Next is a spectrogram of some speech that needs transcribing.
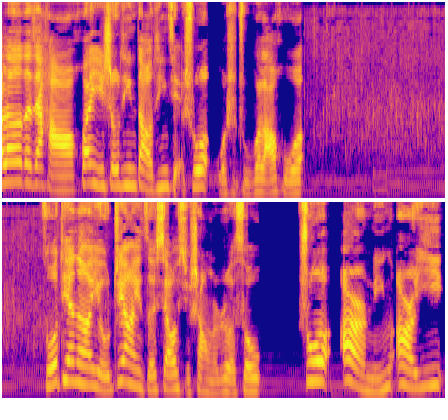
Hello，大家好，欢迎收听道听解说，我是主播老虎。昨天呢，有这样一则消息上了热搜，说二零二一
